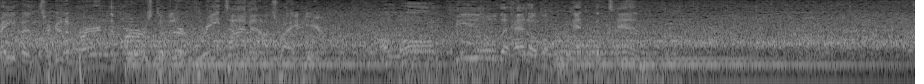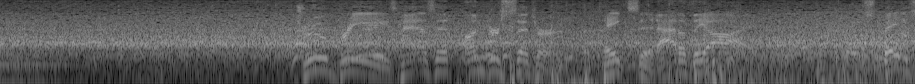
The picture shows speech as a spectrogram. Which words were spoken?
Ravens are going to burn the first of their three timeouts right here. A long field ahead of them at the 10. Brees has it under center. Takes it out of the I. Space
